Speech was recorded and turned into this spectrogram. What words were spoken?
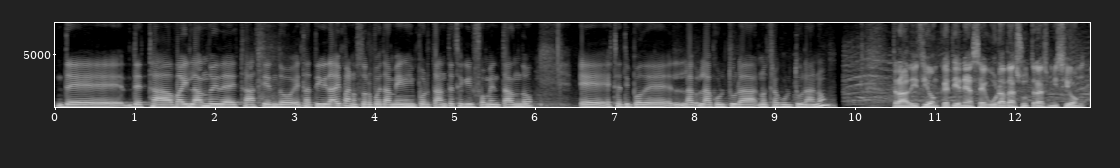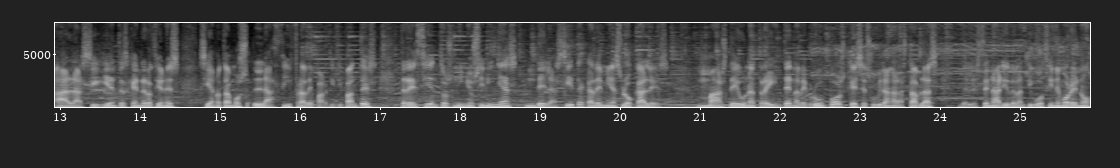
estar bailando y de estar haciendo esta actividad y para nosotros pues también es importante seguir fomentando eh, este tipo de la cultura, nuestra cultura, ¿no? Tradición que tiene asegurada su transmisión a las siguientes generaciones si anotamos la cifra de participantes, 300 niños y niñas de las siete academias locales, más de una treintena de grupos que se subirán a las tablas del escenario del antiguo Cine Moreno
